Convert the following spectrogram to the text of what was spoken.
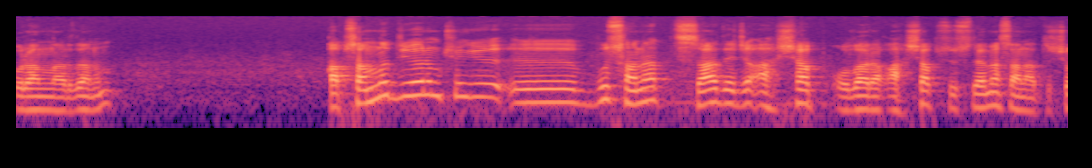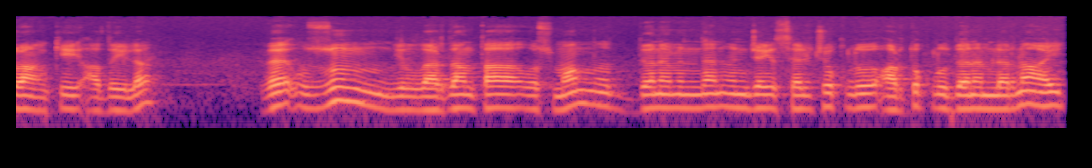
kuranlardanım. Kapsamlı diyorum çünkü e, bu sanat sadece ahşap olarak, ahşap süsleme sanatı şu anki adıyla ve uzun yıllardan ta Osmanlı döneminden önce Selçuklu, Artuklu dönemlerine ait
